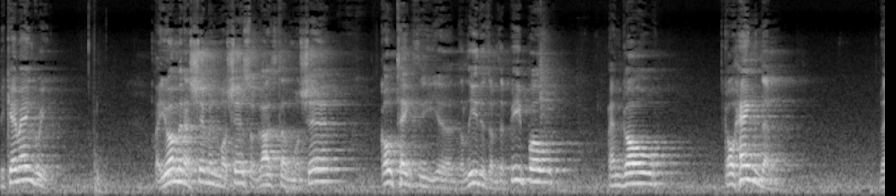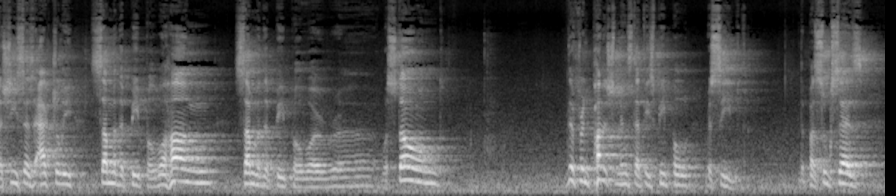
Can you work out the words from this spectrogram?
became angry. Vayomer Hashem and Moshe, so God tells Moshe, go take the, uh, the leaders of the people and go, go hang them. Rashi says actually some of the people were hung, some of the people were, uh, were stoned. Different punishments that these people received. The Pasuk says,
